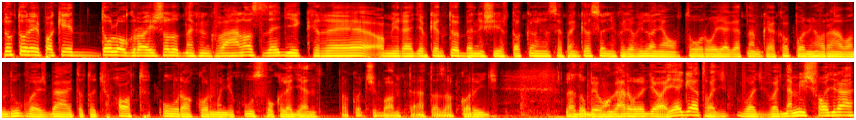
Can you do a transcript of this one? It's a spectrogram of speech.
Doktor Épp a két dologra is adott nekünk választ. Az egyikre, amire egyébként többen is írtak, nagyon szépen köszönjük, hogy a villanyautóról jeget nem kell kapani, ha rá van dugva, és beállított, hogy 6 órakor mondjuk 20 fok legyen a kocsiban. Tehát az akkor így ledobja magáról ugye a jeget, vagy, vagy, vagy nem is fagy rá,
